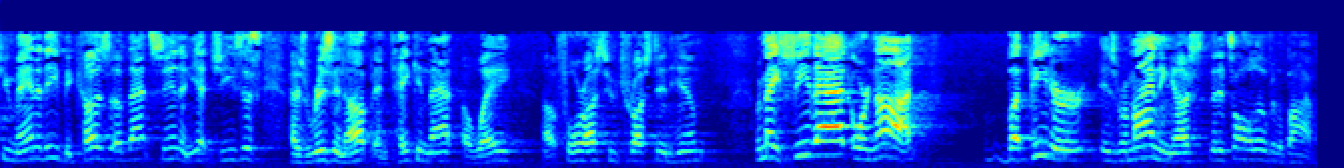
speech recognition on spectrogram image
humanity because of that sin, and yet Jesus has risen up and taken that away uh, for us who trust in Him. We may see that or not, but Peter is reminding us that it's all over the Bible.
